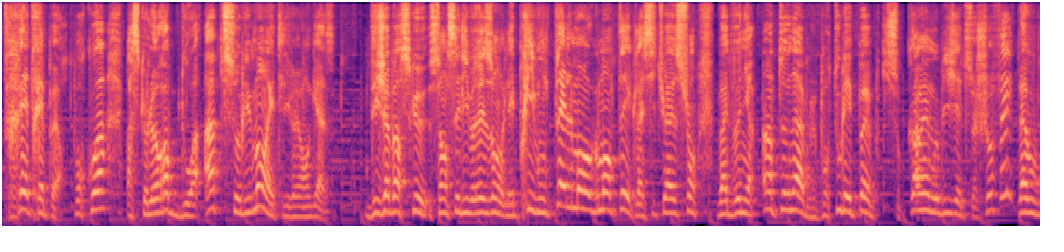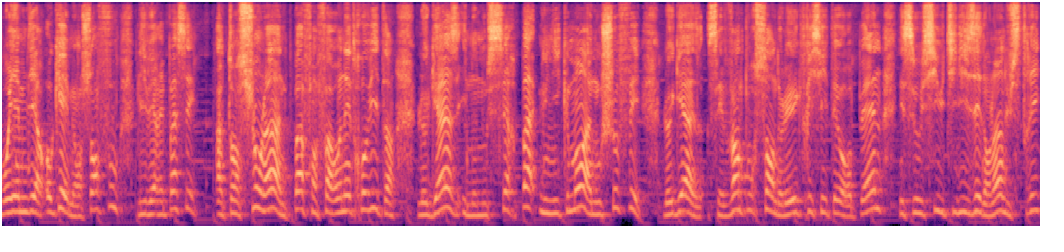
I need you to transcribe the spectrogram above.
très très peur. Pourquoi? Parce que l'Europe doit absolument être livrée en gaz. Déjà parce que, sans ces livraisons, les prix vont tellement augmenter que la situation va devenir intenable pour tous les peuples qui sont quand même obligés de se chauffer. Là, vous pourriez me dire, ok, mais on s'en fout, l'hiver est passé. Attention là à ne pas fanfaronner trop vite. Hein. Le gaz, il ne nous sert pas uniquement à nous chauffer. Le gaz, c'est 20% de l'électricité européenne et c'est aussi utilisé dans l'industrie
